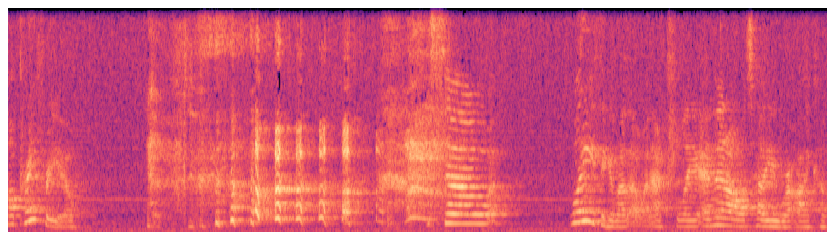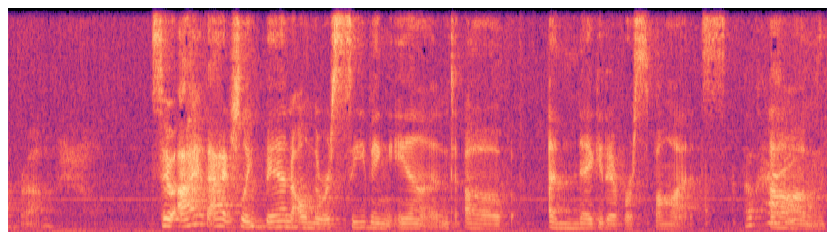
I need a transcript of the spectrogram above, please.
I'll pray for you. so, what do you think about that one, actually? And then I'll tell you where I come from. So, I have actually been on the receiving end of a negative response. Okay. Um,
